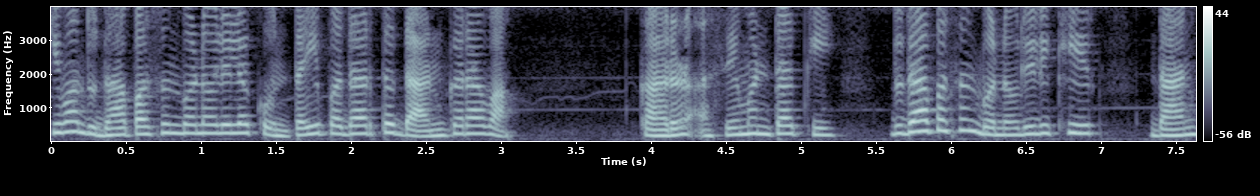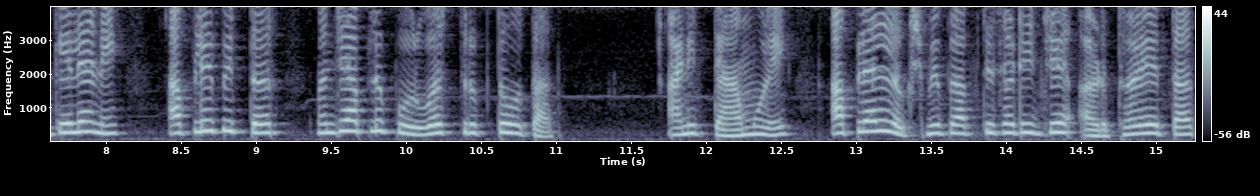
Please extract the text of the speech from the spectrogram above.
किंवा दुधापासून बनवलेला कोणताही पदार्थ दान करावा. कारण असे म्हणतात की दुधापासून बनवलेली खीर दान केल्याने आपले पितर म्हणजे आपले पूर्वज तृप्त होतात. आणि त्यामुळे आपल्याला लक्ष्मी प्राप्तीसाठी जे अडथळे येतात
